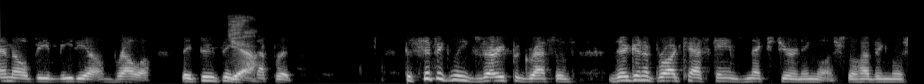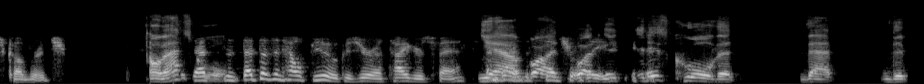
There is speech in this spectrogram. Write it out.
MLB media umbrella. They do things yeah. separate. Pacific League's very progressive. They're going to broadcast games next year in English. They'll have English coverage. Oh, that's, that's cool. That doesn't help you because you're a Tigers fan. Yeah, but, but it, it is cool that that the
